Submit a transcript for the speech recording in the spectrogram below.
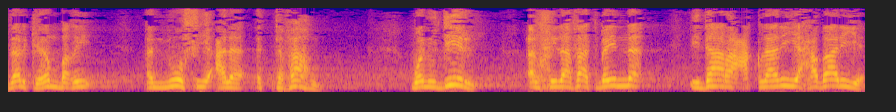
ذلك ينبغي أن نوصي على التفاهم وندير الخلافات بيننا إدارة عقلانية حضارية.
